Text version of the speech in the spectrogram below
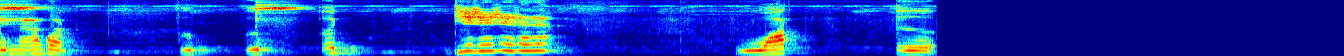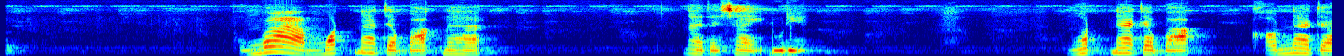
ลงน้ำก่อนปึ๊บปึ๊บเออเดี๋ยวเดี๋ยวเดี๋ยวเดี๋ยว what the ผมว่ามดน่าจะบักนะฮะ น่าจะใช่ดูดิมดน่าจะบักเขาน่าจะ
